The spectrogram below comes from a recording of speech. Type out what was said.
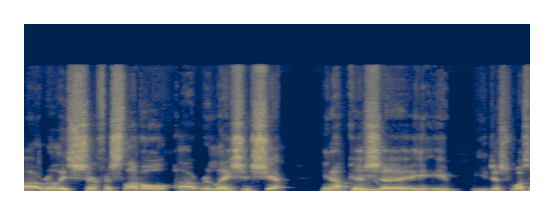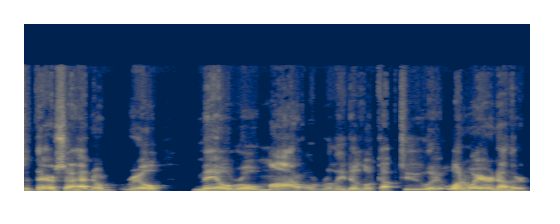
uh, really surface level uh, relationship, you know, because mm-hmm. uh, he, he just wasn't there. So I had no real male role model really to look up to uh, one way or mm-hmm. another.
